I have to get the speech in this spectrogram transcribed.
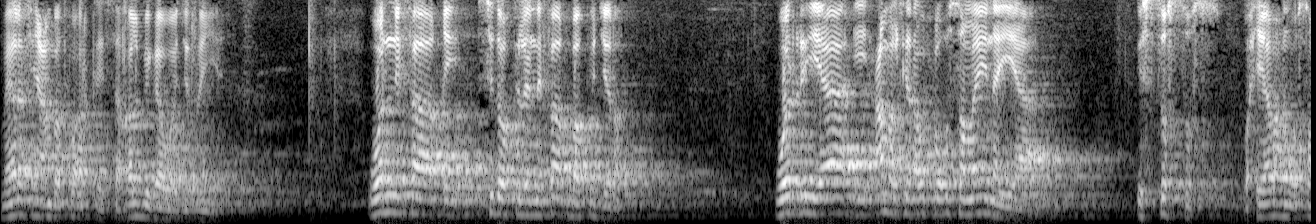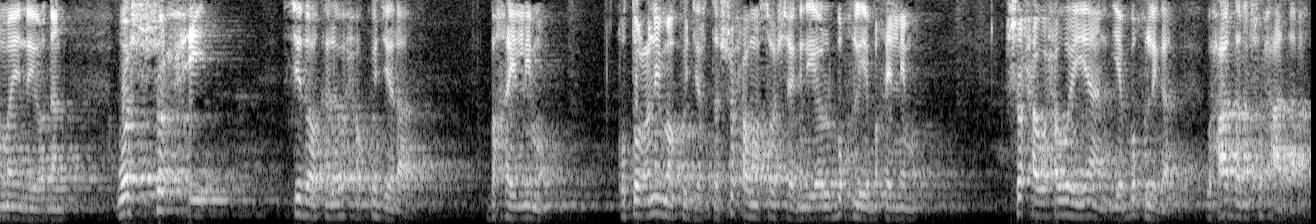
meelo fiican baad ku arkaysaa. Qalbigaa waa jiran yahay. Wاnifaaqi sidoo kale nifaaq baa ku jira wariyaai camalkana wuxuu u samaynayaa istustus waxyaabahan uu samaynayo dhan. Washuxi sidoo kale waxa ku jira bakhaylnimo qutuucnimo ku jirta. Shuxa waan soo sheegnay iyo albukli iyo bakhaylnimo. Shuxa waxa weeyaan iyo bukliga waxaa daran shuxaa daran.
